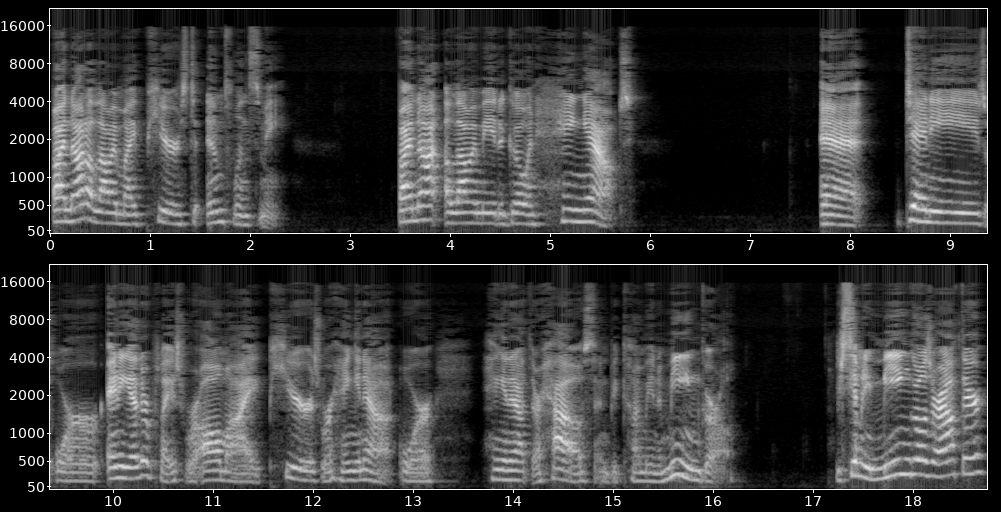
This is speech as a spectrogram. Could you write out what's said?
by not allowing my peers to influence me, by not allowing me to go and hang out at Denny's or any other place where all my peers were hanging out or hanging out their house and becoming a mean girl. You see how many mean girls are out there?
